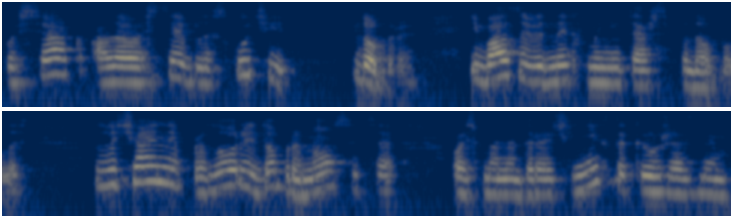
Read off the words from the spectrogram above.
посяк, але ось цей блискучий добре. І база від них мені теж сподобалась. Звичайний, прозорий, добре носиться. Ось в мене, до речі, нігтики вже з ним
